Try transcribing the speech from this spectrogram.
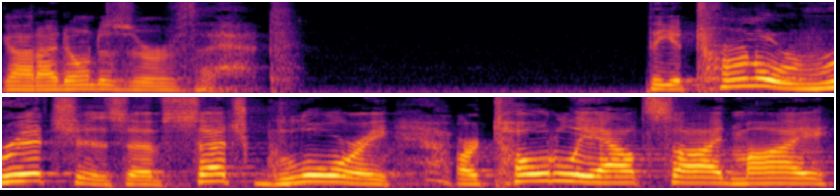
God, I don't deserve that. The eternal riches of such glory are totally outside my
